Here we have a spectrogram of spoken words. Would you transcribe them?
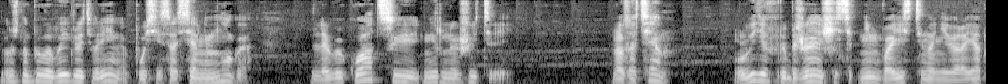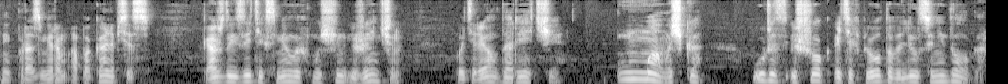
Нужно было выиграть время, пусть и совсем немного, для эвакуации мирных жителей. Но затем, увидев приближающийся к ним воистину невероятный по размерам апокалипсис, каждый из этих смелых мужчин и женщин потерял до речи. «Мамочка!» Ужас и шок этих пилотов длился недолго.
